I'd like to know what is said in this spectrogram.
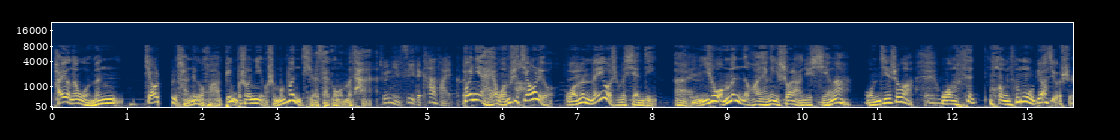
还有呢，我们交流谈这个话，并不说你有什么问题了再跟我们谈，就是你自己的看法也可以。关键哎呀，我们是交流，我们没有什么限定。哎，你说我闷的话，想跟你说两句，行啊。我们接受啊，我们的我们的目标就是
